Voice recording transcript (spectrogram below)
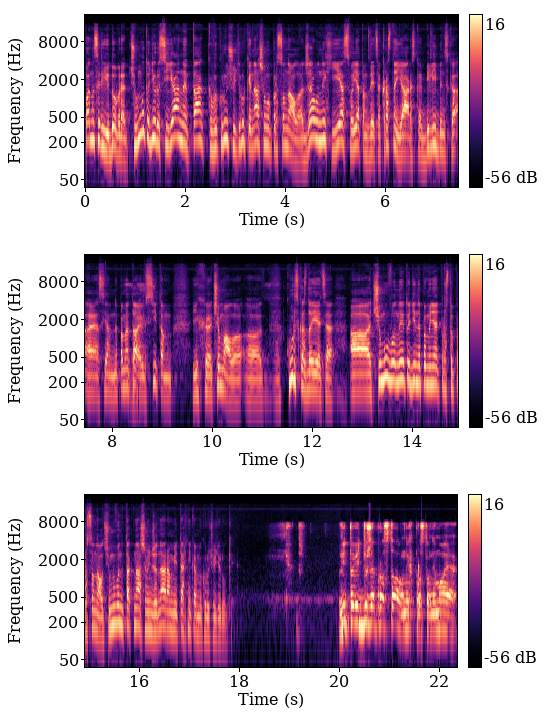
Пане Сергію, добре, чому тоді росіяни так викручують руки нашому персоналу? Адже у них є своя там, здається, Красноярська, Білібінська АЕС. Я не пам'ятаю всі там їх е, чимало. Е, Курська, здається. А чому вони тоді не поміняють просто персонал? Чому вони так нашим інженерам і технікам викручують руки? Відповідь дуже проста: у них просто немає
